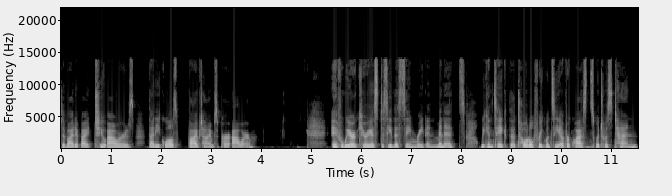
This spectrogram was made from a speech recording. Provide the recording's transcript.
divided by two hours. That equals five times per hour. If we are curious to see the same rate in minutes, we can take the total frequency of requests, which was 10,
